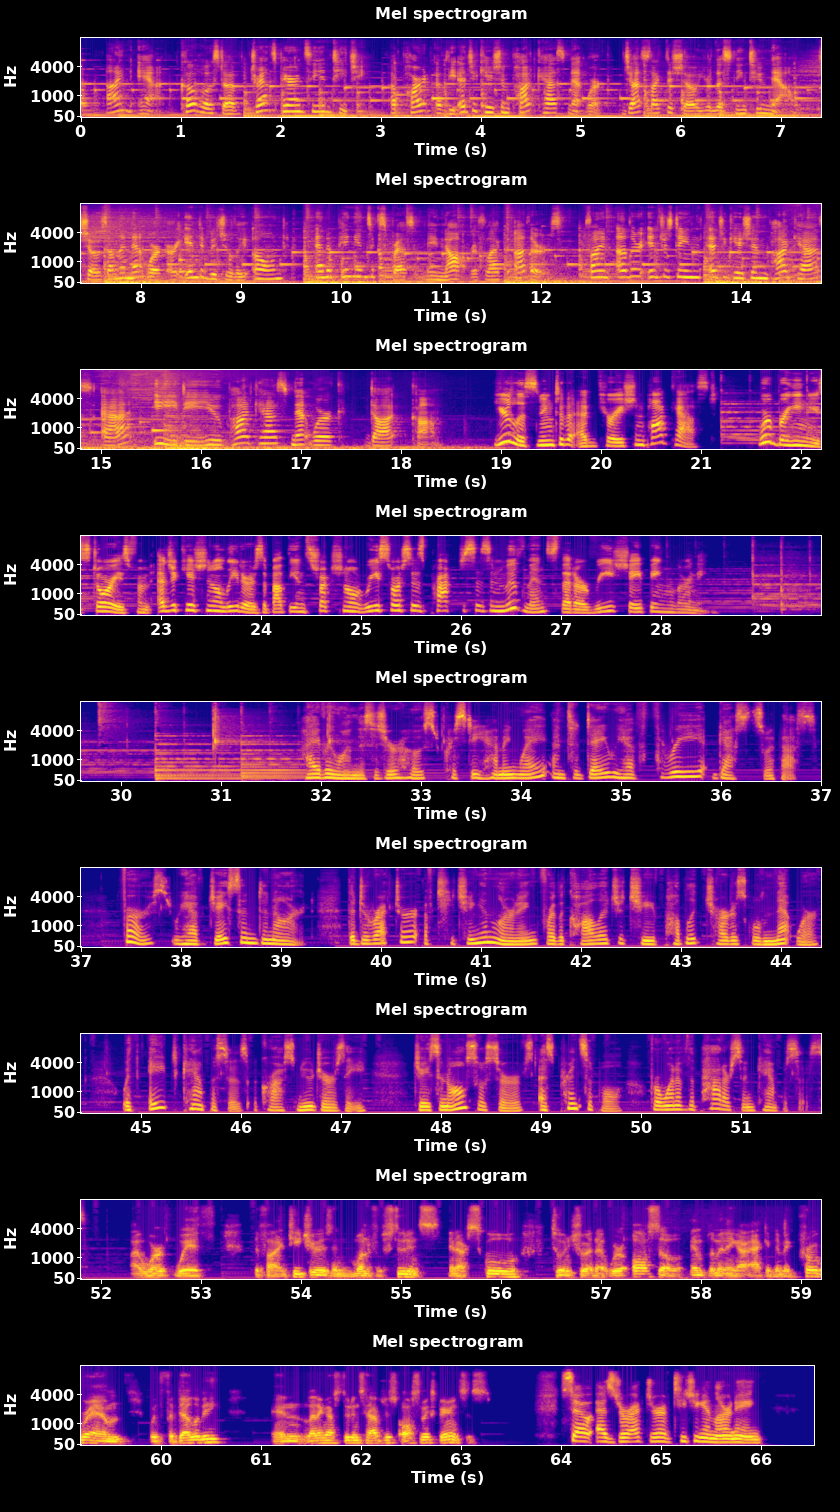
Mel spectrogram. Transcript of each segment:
I'm Anne, co host of Transparency in Teaching, a part of the Education Podcast Network, just like the show you're listening to now. Shows on the network are individually owned, and opinions expressed may not reflect others. Find other interesting education podcasts at edupodcastnetwork.com. You're listening to the EdCuration Podcast. We're bringing you stories from educational leaders about the instructional resources, practices, and movements that are reshaping learning. Hi, everyone. This is your host, Christy Hemingway, and today we have three guests with us. First, we have Jason Denard, the Director of Teaching and Learning for the College Achieve Public Charter School Network with eight campuses across New Jersey. Jason also serves as principal for one of the Paterson campuses. I work with the fine teachers and wonderful students in our school to ensure that we're also implementing our academic program with fidelity and letting our students have just awesome experiences. So, as director of teaching and learning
